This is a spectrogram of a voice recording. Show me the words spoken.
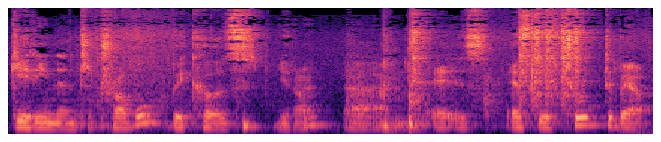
getting into trouble because you know um, as as we've talked about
